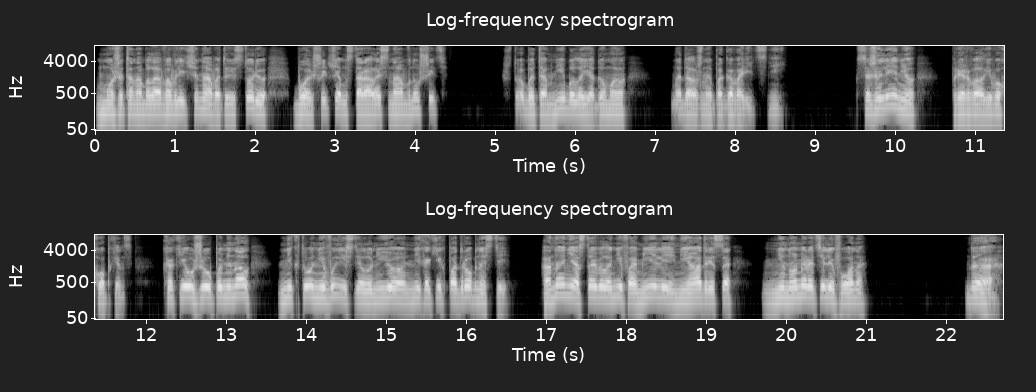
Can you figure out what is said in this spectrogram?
Может, она была вовлечена в эту историю больше, чем старалась нам внушить. Что бы там ни было, я думаю, мы должны поговорить с ней. К сожалению, прервал его Хопкинс, как я уже упоминал, никто не выяснил у нее никаких подробностей. Она не оставила ни фамилии, ни адреса, ни номера телефона. Да,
